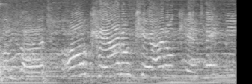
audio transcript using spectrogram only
Oh, God. Okay, I don't care. I don't care. Take me.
